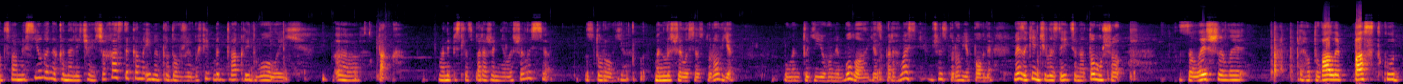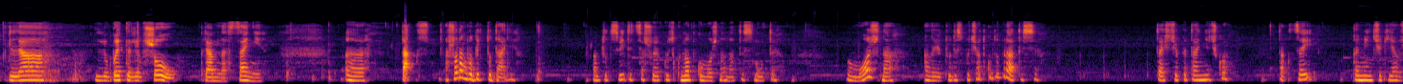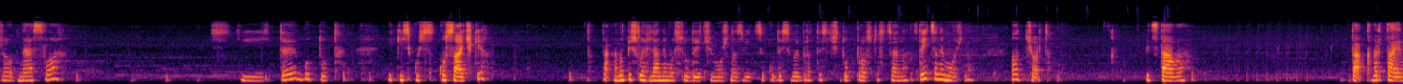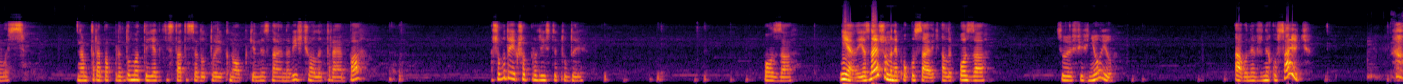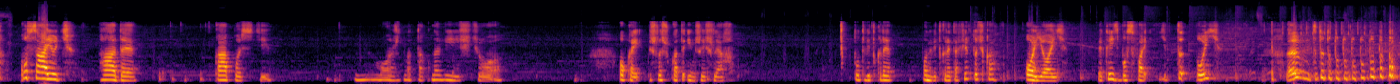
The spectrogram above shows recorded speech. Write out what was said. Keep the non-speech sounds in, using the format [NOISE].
народ, з вами Сью, ви на каналі Чай з шахастиками, і ми продовжуємо Фікбет 2 Крід Волей. Е, так, в мене після збереження лишилося здоров'я. В мене лишилося здоров'я. У мене тоді його не було, я збереглась і вже здоров'я повне. Ми закінчили, здається, на тому, що залишили, приготували пастку для любителів шоу прямо на сцені. Е, так, а що нам робити тут далі? Нам тут світиться, що якусь кнопку можна натиснути. Ну, можна, але як туди спочатку добратися? Та ще питаннячко. Так, цей камінчик я вже обнесла. Стійте, бо тут якісь кус- кусачки. Так, а ну пішли глянемо сюди, чи можна звідси кудись вибратись, чи тут просто сцена. Здається, не можна. От чорт. Підстава. Так, вертаємось. Нам треба придумати, як дістатися до тої кнопки. Не знаю навіщо, але треба. А що буде, якщо пролізти туди? Поза. Ні, я знаю, що мене покусають, але поза цією фігньою. А, вони вже не кусають? [GASPS] Кусають! Гади! Капості можна так, навіщо? Окей, пішли шукати інший шлях. Тут відкрит... Вон відкрита фірточка. Ой-ой! Якийсь босфайт. Ой!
